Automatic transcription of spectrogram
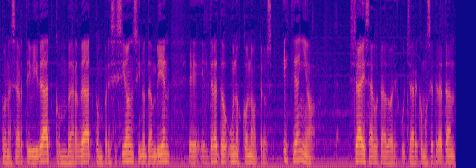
con asertividad, con verdad, con precisión, sino también eh, el trato unos con otros. Este año ya es agotador escuchar cómo se tratan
